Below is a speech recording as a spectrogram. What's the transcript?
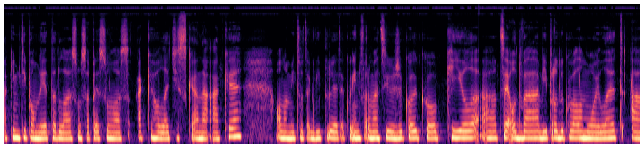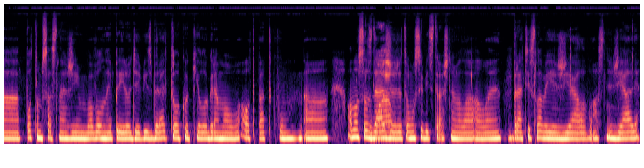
akým typom lietadla som sa presunula z akého letiska na aké. Ono mi to tak vypluje takú informáciu, že koľko kýl CO2 vyprodukoval môj let a potom sa snažím vo voľnej prírode vyzberať toľko kilogramov odpadku. Ono sa zdá, wow. že, že to musí byť strašne veľa, ale v Bratislave je žiaľ, vlastne žiaľ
